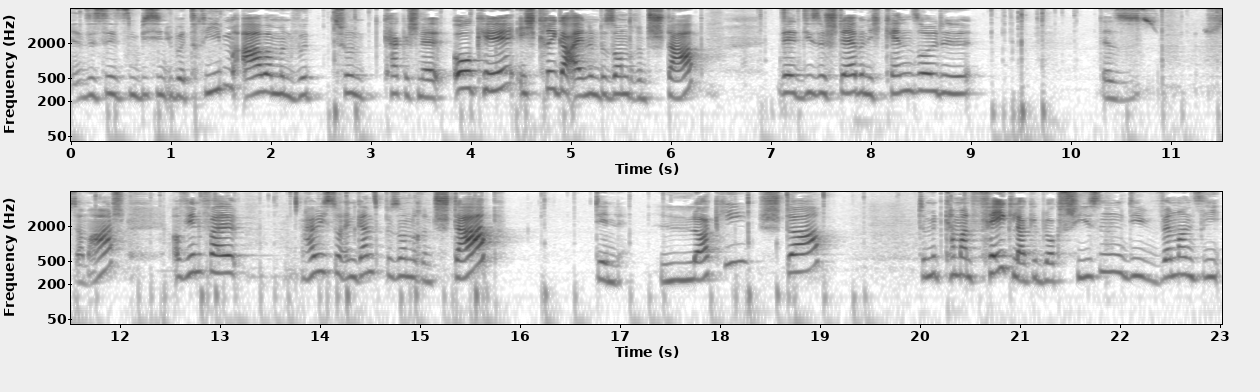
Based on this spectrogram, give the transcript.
das ist jetzt ein bisschen übertrieben, aber man wird schon kacke schnell. Okay, ich kriege einen besonderen Stab. Wer diese Stäbe nicht kennen sollte, der ist am Arsch. Auf jeden Fall habe ich so einen ganz besonderen Stab. Den Lucky Stab. Damit kann man Fake Lucky Blocks schießen, die, wenn man sie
